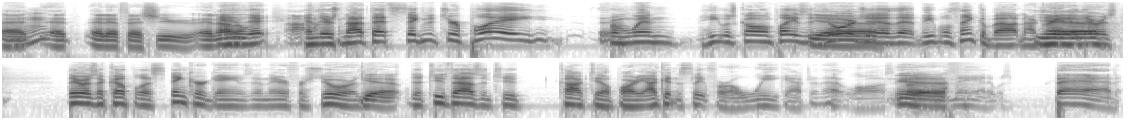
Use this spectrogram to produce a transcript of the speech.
at, Mhm. at at FSU, and, I and, don't. there, and there's not that signature play from when he was calling plays at Yeah. Georgia that people think about. Now, granted, Yeah. there was there was a couple of stinker games in there for sure. The, Yeah. the 2002 cocktail party. I couldn't sleep for a week after that loss. Oh, yeah. Oh man, it was bad.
